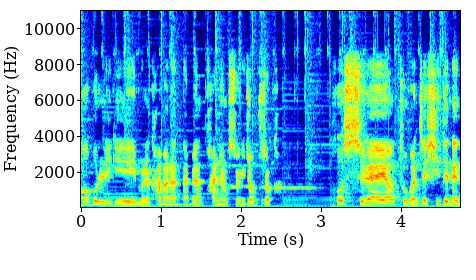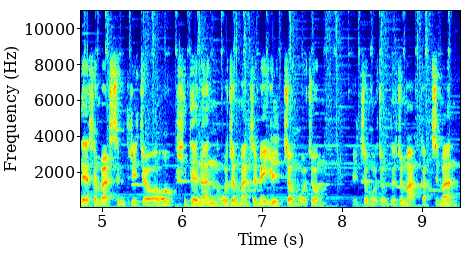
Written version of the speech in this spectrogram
허블리김을 감안한다면 관용성이 좀 부족합니다. 코스 레이어 두 번째 히든에 대해서 말씀드리죠. 히든은 5점 만점에 1.5점, 1.5점도 좀 아깝지만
